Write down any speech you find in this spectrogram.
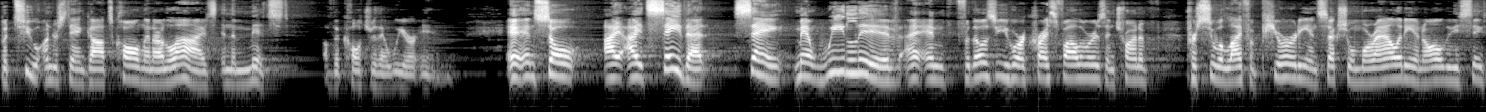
but two, understand God's call in our lives in the midst of the culture that we are in. And, so, I, I'd say that saying, man, we live, and for those of you who are Christ followers and trying to pursue a life of purity and sexual morality and all these things,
